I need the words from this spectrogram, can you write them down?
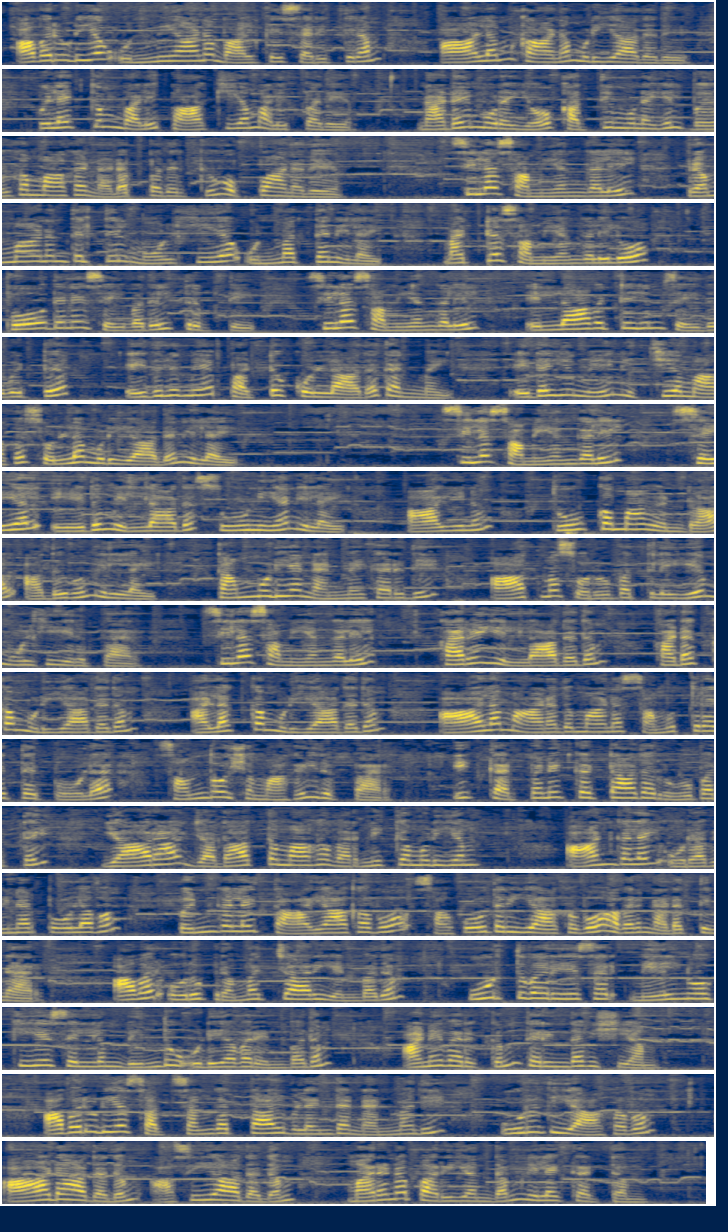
அவருடைய உண்மையான வாழ்க்கை சரித்திரம் ஆழம் காண முடியாதது. பிழைக்கும் வழி பாக்கியம் அளிப்பது. நடைமுறையோ கத்தி முனையில் வேகமாக நடப்பதற்கு ஒப்பானது. சில சமயங்களில் பிரம்மானந்தத்தில் மூழ்கிய உன்மத்த நிலை. மற்ற சமயங்களிலோ போதனை செய்வதில் திருப்தி. சில சமயங்களில் எல்லாவற்றையும் செய்துவிட்டு எதிலுமே பட்டுக்கொள்ளாத தன்மை. எதையுமே நிச்சயமாக சொல்ல முடியாத நிலை. சில சமயங்களில் செயல் ஏதும் இல்லாத சூனிய நிலை. ஆயினும் தூக்கமா என்றால் அதுவும் இல்லை. தம்முடைய நன்மை கருதி ஆத்மஸ்வரூபத்திலேயே மூழ்கியிருப்பார். சில சமயங்களில் கரை இல்லாததும் கடக்க முடியாததும் அளக்க முடியாததும் ஆழமானதுமான சமுத்திரத்தைப் போல சந்தோஷமாக இருப்பார். இக்கற்பனை கட்டாத ரூபத்தை யாரால் யதார்த்தமாக வர்ணிக்க முடியும்? ஆண்களை உறவினர் போலவும் பெண்களை தாயாகவோ சகோதரியாகவோ அவர் நடத்தினார். அவர் ஒரு பிரம்மச்சாரி என்பதும் ஊர்த்துவரேசர் மேல் நோக்கியே செல்லும் விந்து உடையவர் என்பதும் அனைவருக்கும் தெரிந்த விஷயம். அவருடைய சத்சங்கத்தால் விளைந்த நன்மதி உறுதியாகவும் ஆடாததும் அசையாததும் மரண பரியந்தம் நிலைக்கட்டும்.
